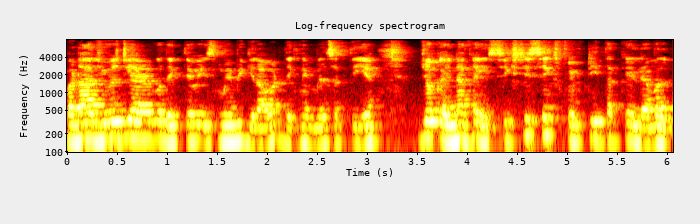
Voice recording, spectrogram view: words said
बट आज यूएसडी एनआर को देखते हुए इसमें भी गिरावट देखने मिल सकती है, जो कहीं ना कहीं 6650 तक के लेवल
